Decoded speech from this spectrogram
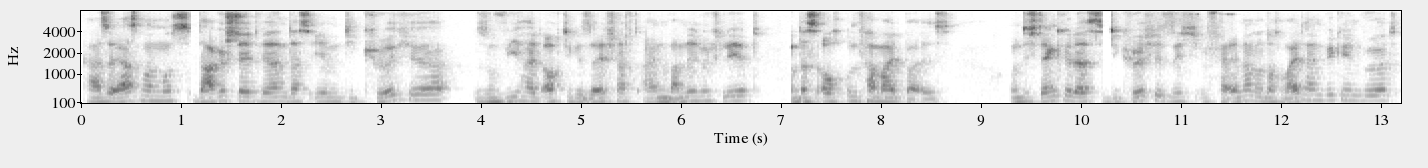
Also erstmal muss dargestellt werden, dass eben die Kirche sowie halt auch die Gesellschaft einen Wandel durchlebt und das auch unvermeidbar ist. Und ich denke, dass die Kirche sich verändern und auch weiterentwickeln wird.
